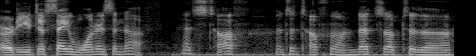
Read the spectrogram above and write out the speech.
Or do you just say one is enough? That's tough. That's a tough one. That's up to the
